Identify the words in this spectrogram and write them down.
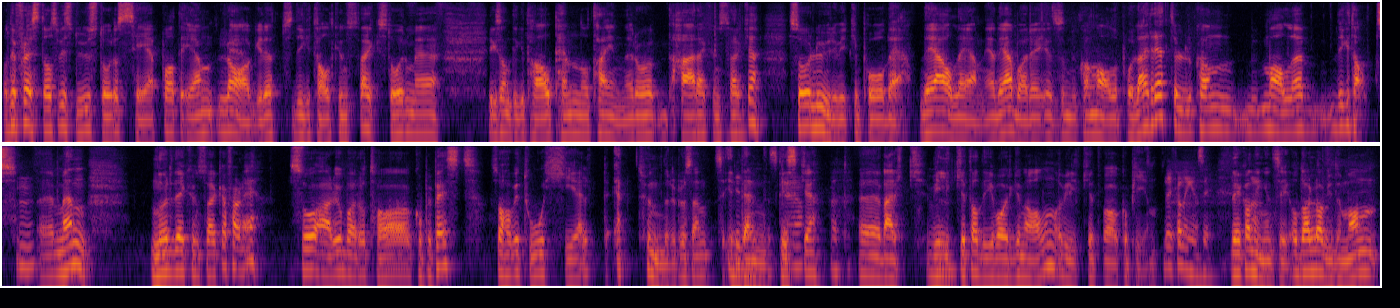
Og de fleste av oss, Hvis du står og ser på at en lager et digitalt kunstverk, står med sant, digital penn og tegner, og her er kunstverket, så lurer vi ikke på det. Det er alle enige. Det er bare som Du kan male på lerret, eller du kan male digitalt. Mm. Men når det kunstverket er ferdig, så er det jo bare å ta copy-paste. Så har vi to helt 100 identiske ja, eh, verk. Hvilket av de var originalen, og hvilket var kopien. Det kan ingen si. Det kan ingen si. Og da lagde man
